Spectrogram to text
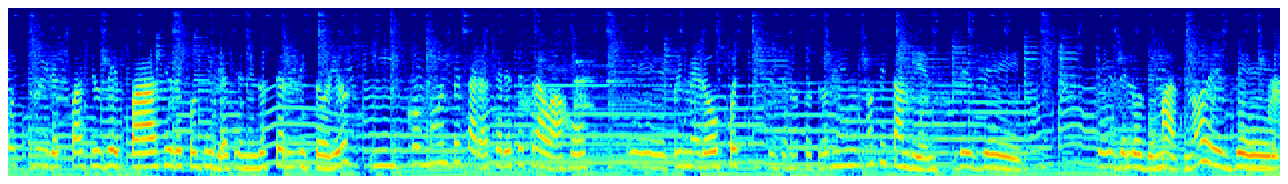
construir espacios de paz y reconciliación en los territorios y cómo empezar a hacer ese trabajo eh, primero pues desde nosotros mismos y también desde, desde los demás, ¿no? Desde,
